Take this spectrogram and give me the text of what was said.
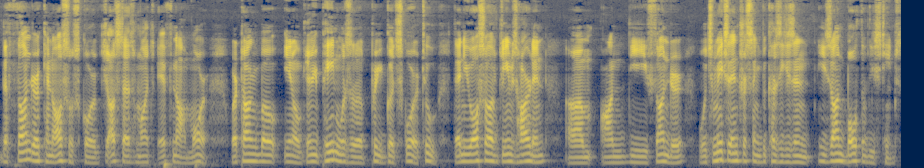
the Thunder can also score just as much, if not more. We're talking about, you know, Gary Payton was a pretty good scorer too. Then you also have James Harden um, on the Thunder, which makes it interesting because he's in he's on both of these teams.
